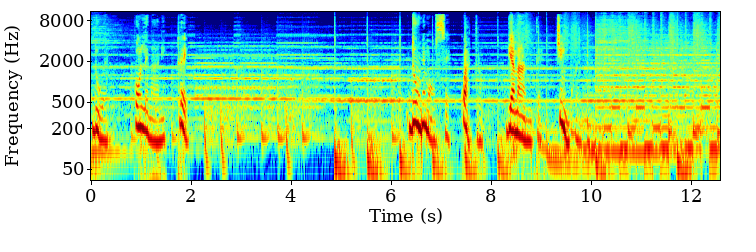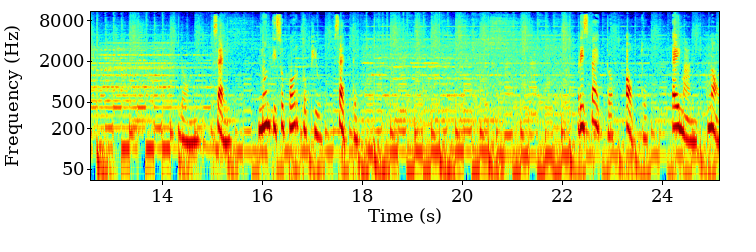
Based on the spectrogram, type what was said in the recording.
2. Con le mani, 3. Dune mosse, 4. Diamante, 5. 6. Non ti sopporto più, 7. Rispetto, 8. Eyman, 9.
